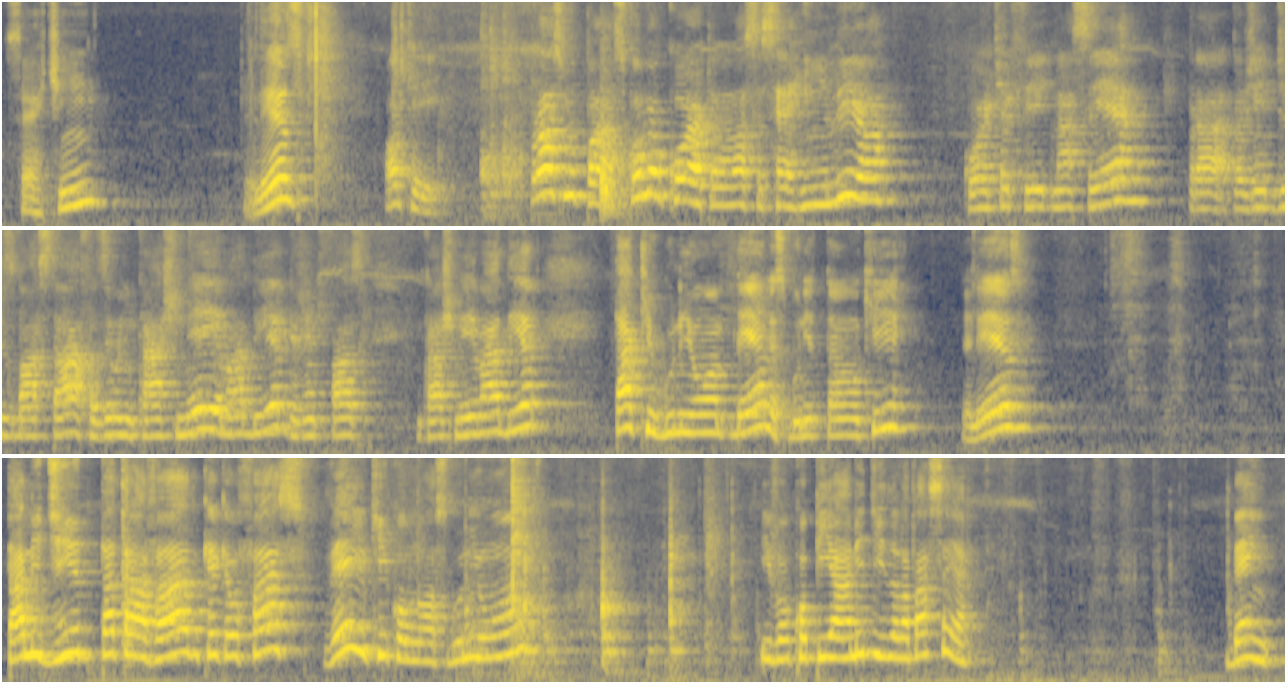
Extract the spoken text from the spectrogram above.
Certinho. Beleza? Ok. Próximo passo. Como eu corto na nossa serrinha ali, ó. Corte é feito na serra. Pra, pra gente desbastar, fazer o encaixe meia madeira, que a gente faz encaixe meia madeira. Tá aqui o goniômetro dela, esse bonitão aqui. Beleza? Tá medido, tá travado, o que, que eu faço? Venho aqui com o nosso guniômetro e vou copiar a medida lá para a serra. Bem,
